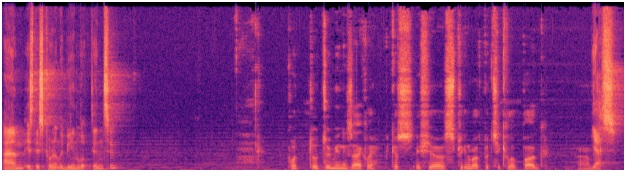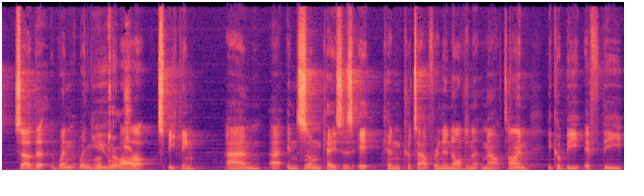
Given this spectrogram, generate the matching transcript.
um, is this currently being looked into? What, what do you mean exactly? Because if you're speaking about a particular bug. Um, yes. So that when when you are sure. speaking, um, uh, in some mm-hmm. cases it can cut out for an inordinate amount of time. It could be if the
